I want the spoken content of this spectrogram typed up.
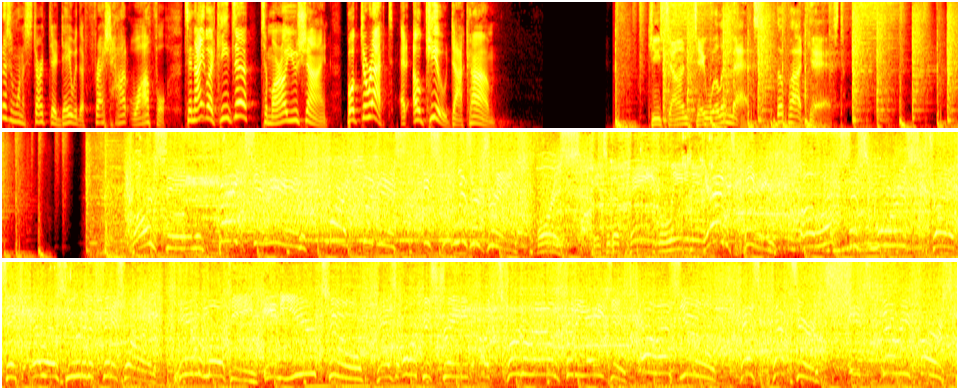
who doesn't want to start their day with a fresh hot waffle? Tonight, La Quinta, tomorrow, you shine. Book direct at lq.com. Keyshawn, J. Will, and Max, the podcast. Carson banks it in! My goodness, it's wizardry! Morris into the paint, leaning and hitting. Alexis Morris trying to take LSU to the finish line. Kim Mulkey in year two has orchestrated a turnaround for the ages. LSU has captured its very first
